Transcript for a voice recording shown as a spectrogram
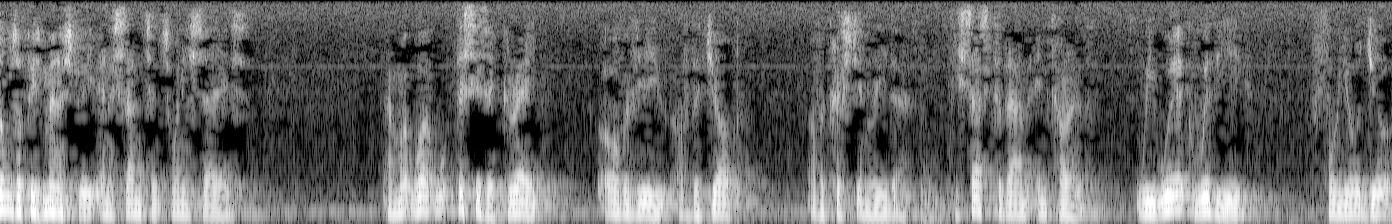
sums up his ministry in a sentence when he says, and what, what, what, this is a great overview of the job of a Christian leader. He says to them in Corinth, We work with you for your joy.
